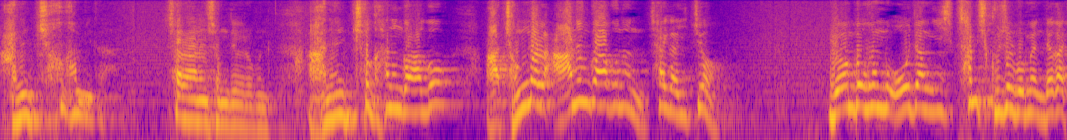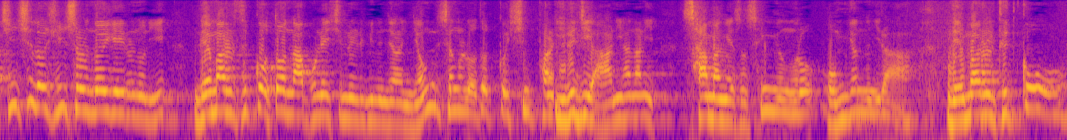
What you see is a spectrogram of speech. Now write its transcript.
아는 척 합니다. 사랑하는 성도 여러분, 아는 척 하는 거하고, 아, 정말 아는 거하고는 차이가 있죠? 요한복음 5장 20, 39절 보면 내가 진실로 진실로 너에게 이르노니 내 말을 듣고 또 나 보내신 이를 믿는 자는 영생을 얻었고 심판을 이르지 아니하나니 사망에서 생명으로 옮겼느니라 내 말을 듣고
